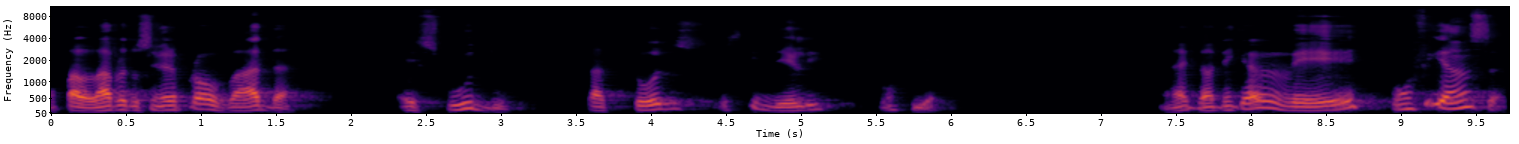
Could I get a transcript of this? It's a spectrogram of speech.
A palavra do Senhor é provada, é escudo para todos os que nele confiam. Né? Então tem que haver confiança,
